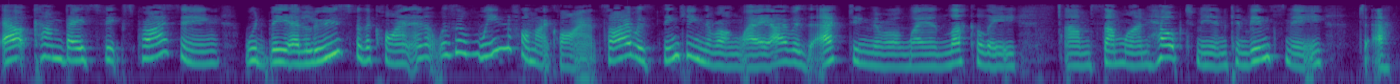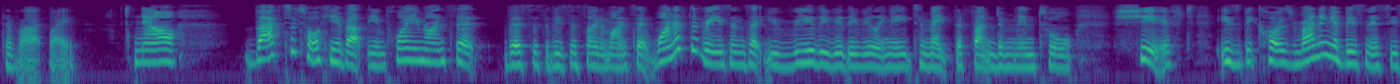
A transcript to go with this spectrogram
outcome-based fixed pricing would be a lose for the client and it was a win for my client. So I was thinking the wrong way. I was acting the wrong way and luckily um, someone helped me and convinced me to act the right way. Now, back to talking about the employee mindset versus the business owner mindset. One of the reasons that you really, really, really need to make the fundamental shift is because running a business is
